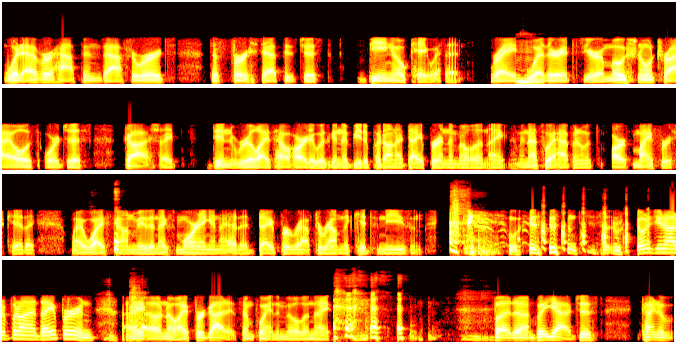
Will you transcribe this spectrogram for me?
Whatever happens afterwards, the first step is just being okay with it, right? Mm-hmm. Whether it's your emotional trials or just, gosh, I didn't realize how hard it was going to be to put on a diaper in the middle of the night. I mean, that's what happened with our my first kid. I, my wife found me the next morning, and I had a diaper wrapped around the kid's knees, and she said, "Don't you know how to put on a diaper?" And I, oh know. I forgot at some point in the middle of the night. but uh, but yeah, just kind of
